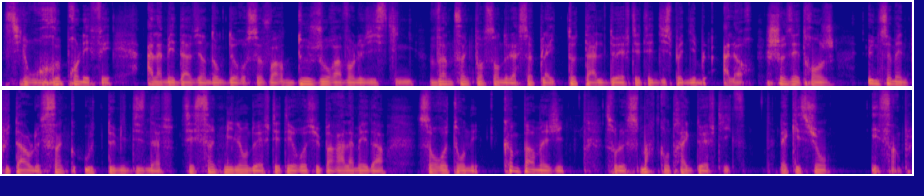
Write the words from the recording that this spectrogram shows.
si l'on reprend les faits, Alameda vient donc de recevoir deux jours avant le listing 25% de la supply totale de FTT disponible alors. Chose étrange, une semaine plus tard, le 5 août 2019, ces 5 millions de FTT reçus par Alameda sont retournés, comme par magie, sur le smart contract de FTX. La question est simple.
